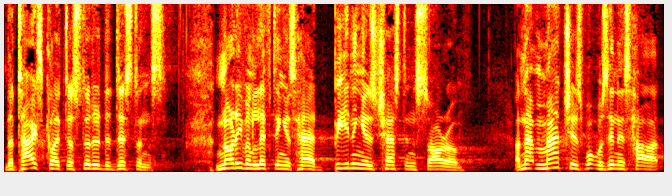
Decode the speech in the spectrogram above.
The tax collector stood at a distance, not even lifting his head, beating his chest in sorrow. And that matches what was in his heart.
